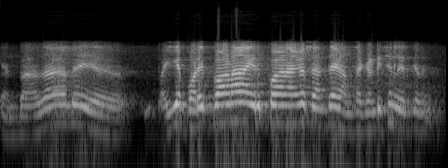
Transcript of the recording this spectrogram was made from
என்பதாவது பையன் பொழைப்பானா இருப்பானாங்க சந்தேகம். அந்த கண்டிஷனில் இருக்குது.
